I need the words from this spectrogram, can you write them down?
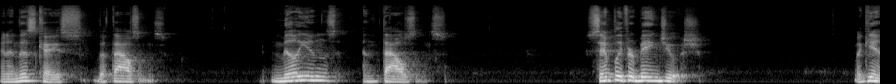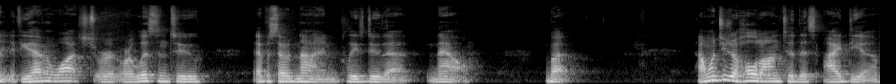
and in this case, the thousands. Millions and thousands, simply for being Jewish. Again, if you haven't watched or, or listened to episode 9, please do that now. But I want you to hold on to this idea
